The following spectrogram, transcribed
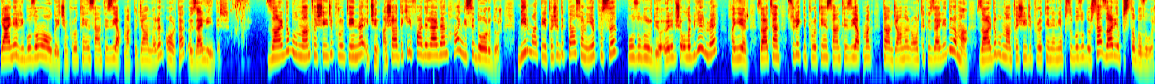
yani ribozom olduğu için protein sentezi yapmak da canlıların ortak özelliğidir. Zarda bulunan taşıyıcı proteinler için aşağıdaki ifadelerden hangisi doğrudur? Bir maddeyi taşıdıktan sonra yapısı bozulur diyor. Öyle bir şey olabilir mi? Hayır. Zaten sürekli protein sentezi yapmak tamam canlıların ortak özelliğidir ama zarda bulunan taşıyıcı proteinlerin yapısı bozulursa zar yapısı da bozulur.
